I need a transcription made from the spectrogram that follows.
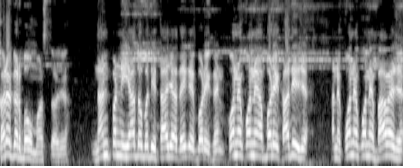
ખરેખર બહુ મસ્ત છે. નાનપણની યાદો બધી તાજા થઈ ગઈ બળી ખાઈને. કોને કોને આ બળી ખાધી છે? અને કોને કોને ભાવે છે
